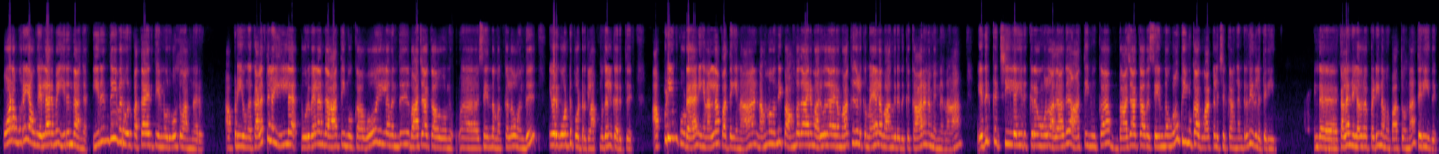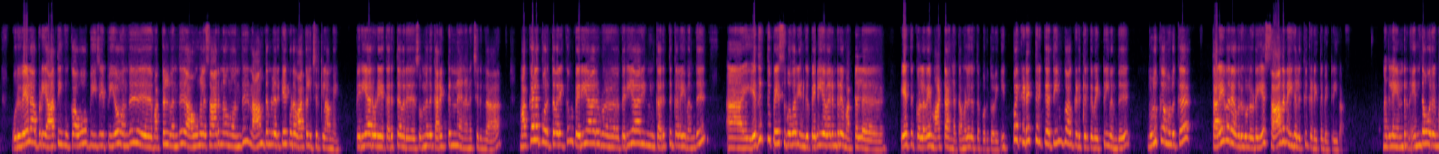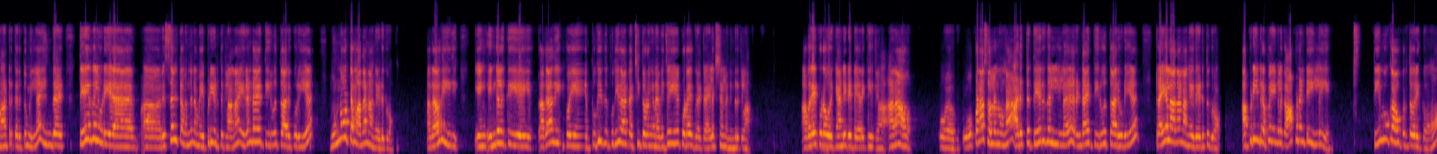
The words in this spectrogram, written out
போன முறை அவங்க எல்லாருமே இருந்தாங்க. இருந்து இவர் ஒரு பத்தாயிரத்தி எண்ணூறு ஓட்டு வாங்கினாரு. அப்படி இவங்க களத்துல இல்ல. ஒருவேளை அந்த அதிமுகவோ இல்ல வந்து பாஜகவோ ஆஹ், சேர்ந்த மக்களோ வந்து இவருக்கு ஓட்டு போட்டிருக்கலாம். முதல் கருத்து. அப்படியும் கூட நீங்க நல்லா பாத்தீங்கன்னா நம்ம வந்து இப்ப ஐம்பதாயிரம் அறுபதாயிரம் வாக்குகளுக்கு மேல வாங்குறதுக்கு காரணம் என்னன்னா எதிர்க்கட்சியில இருக்கிறவங்களும் அதாவது அதிமுக பாஜகவை சேர்ந்தவங்களும் திமுக க்கு வாக்களிச்சிருக்காங்கன்றது இதுல தெரியுது. இந்த கள நிலவரப்படி நம்ம பார்த்தோம்னா தெரியுது. ஒருவேளை அப்படி அதிமுகவோ பிஜேபியோ வந்து மக்கள் வந்து அவங்கள சார்ந்தவங்க வந்து நாம் தமிழருக்கே கூட வாக்களிச்சிருக்கலாமே. பெரியாருடைய கருத்தை அவர் சொன்னது கரெக்ட்னு நினைச்சிருந்தா மக்களை பொறுத்த வரைக்கும் பெரியார் பெரியாரின் கருத்துக்களை வந்து ஆஹ் எதிர்த்து பேசுபவர் இங்கு பெரியவர்ன்று மக்கள் ஏத்துக்கொள்ளவே மாட்டாங்க தமிழகத்தை பொறுத்த வரைக்கும். இப்ப கிடைத்திருக்க திமுக கிடைத்திருக்க வெற்றி வந்து முழுக்க முழுக்க தலைவர் அவர்களுடைய சாதனைகளுக்கு கிடைத்த வெற்றி தான். அதுல என்று எந்த ஒரு மாற்று கருத்தும் இல்ல. இந்த தேர்தலுடைய ரிசல்ட்டை வந்து நம்ம எப்படி எடுத்துக்கலாம்னா இரண்டாயிரத்தி இருபத்தி ஆறுக்குரிய முன்னோட்டமா தான் நாங்க எடுக்கிறோம். அதாவது எங்களுக்கு அதாவது இப்போ புதிது புதிதா கட்சி தொடங்கின விஜயே கூட இந்த எலெக்ஷன்ல நின்றுக்கலாம் அவரே கூட ஒரு கேண்டிடேட்டை இறக்கி இருக்கலாம் ஆனா ஓப்பனா சொல்லணும்னா அடுத்த தேர்தல்ல ரெண்டாயிரத்தி இருபத்தி ஆறுடைய ட்ரையலா தான் நாங்க இதை எடுத்துக்கிறோம். அப்படின்றப்ப எங்களுக்கு ஆப்பனண்டே இல்லையே. திமுகவை பொறுத்த வரைக்கும்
